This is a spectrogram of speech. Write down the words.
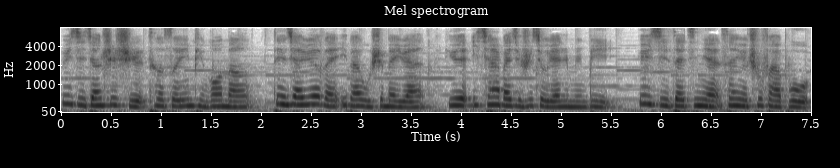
预计将支持特色音频功能，定价约为一百五十美元，约一千二百九十九元人民币。预计在今年三月初发布。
